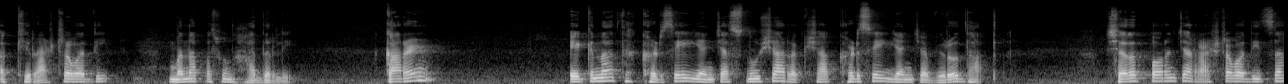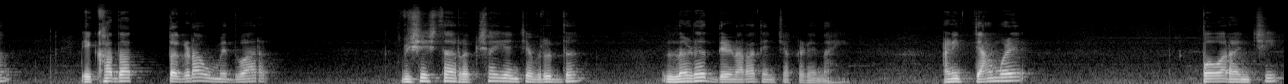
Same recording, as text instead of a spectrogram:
अख्खी राष्ट्रवादी मनापासून हादरली. कारण एकनाथ खडसे यांच्या स्नुषा रक्षा खडसे यांच्या विरोधात शरद पवारांच्या राष्ट्रवादीचा एखादा तगडा उमेदवार विशेषतः रक्षा यांच्या विरुद्ध लढत देणारा त्यांच्याकडे नाही. आणि त्यामुळे पवारांची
